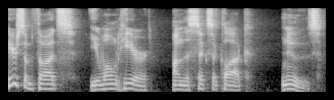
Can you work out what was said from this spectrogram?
Here's some thoughts you won't hear on the 6 o'clock news.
